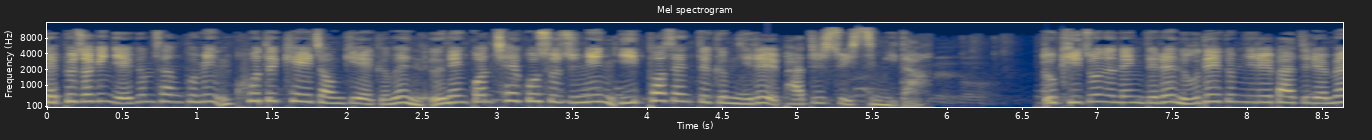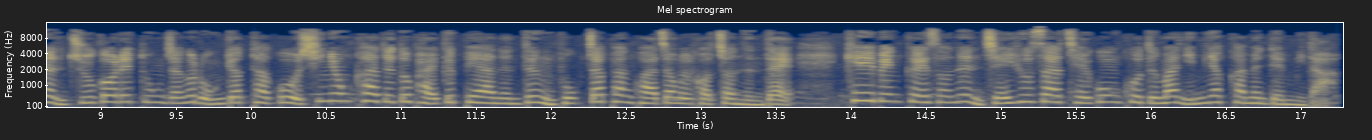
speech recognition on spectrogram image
대표적인 예금 상품인 코드K 정기예금은 은행권 최고 수준인 2% 금리를 받을 수 있습니다. 또 기존 은행들은 우대 금리를 받으려면 주거래 통장을 옮겨 타고 신용카드도 발급해야 하는 등 복잡한 과정을 거쳤는데 K뱅크에서는 제휴사 제공 코드만 입력하면 됩니다.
